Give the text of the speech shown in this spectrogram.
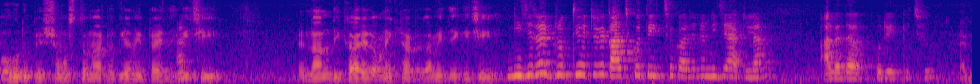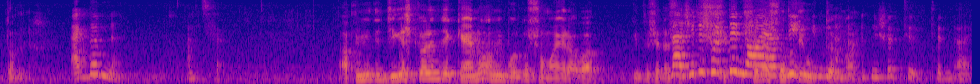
বহুরূপের সমস্ত নাটকই আমি প্রায় দেখেছি। নান্দিকারের অনেক নাটক আমি দেখেছি। নিজেরা গ্রুপ থিয়েটারে কাজ করতে ইচ্ছে করে না? নিজে একলা? আলাদা করে কিছু? একদম না। একদম না? আচ্ছা। আপনি যদি জিজ্ঞেস করেন যে কেন আমি বলব সময়ের অভাব। কিন্তু সেটা সেটা সত্যি উত্তর নয়। সত্যি উত্তর নয়।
